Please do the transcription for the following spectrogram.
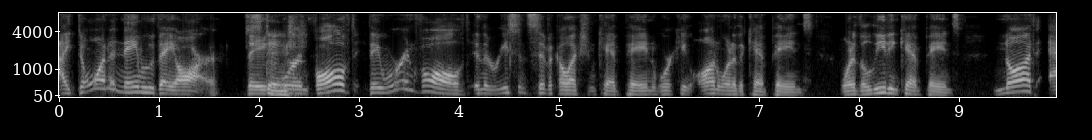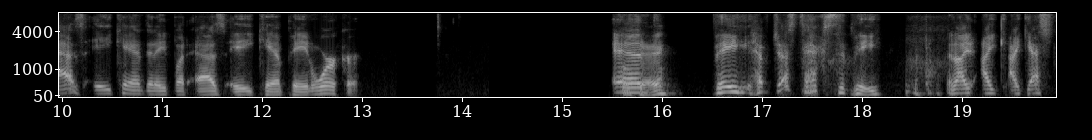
I don't want to name who they are. They were involved they were involved in the recent civic election campaign working on one of the campaigns, one of the leading campaigns, not as a candidate but as a campaign worker. And okay. they have just texted me, and I, I, I guess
